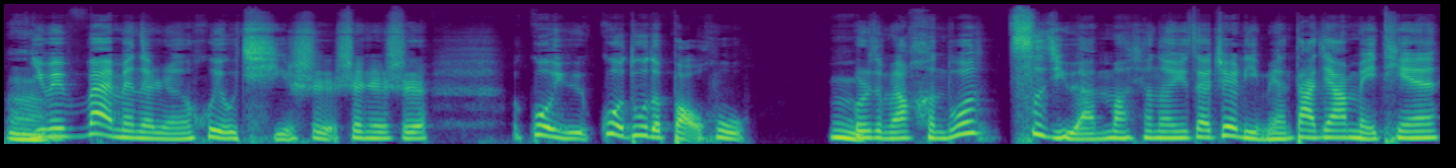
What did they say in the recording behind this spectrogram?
嗯因为外面的人会有歧视，甚至是过于过度的保护嗯或者怎么样，很多刺激源嘛，相当于在这里面，大家每天。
